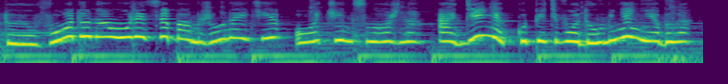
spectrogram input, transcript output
чистую воду на улице бомжу найти очень сложно. А денег купить воду у меня не было.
